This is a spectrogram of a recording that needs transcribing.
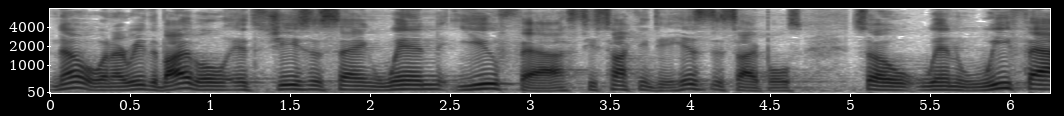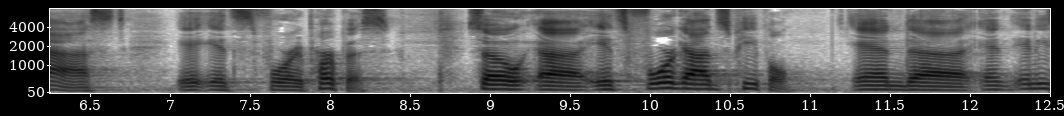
no, when I read the Bible, it's Jesus saying, when you fast. He's talking to his disciples. So when we fast, it's for a purpose. So uh, it's for God's people. And, uh, and, and he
